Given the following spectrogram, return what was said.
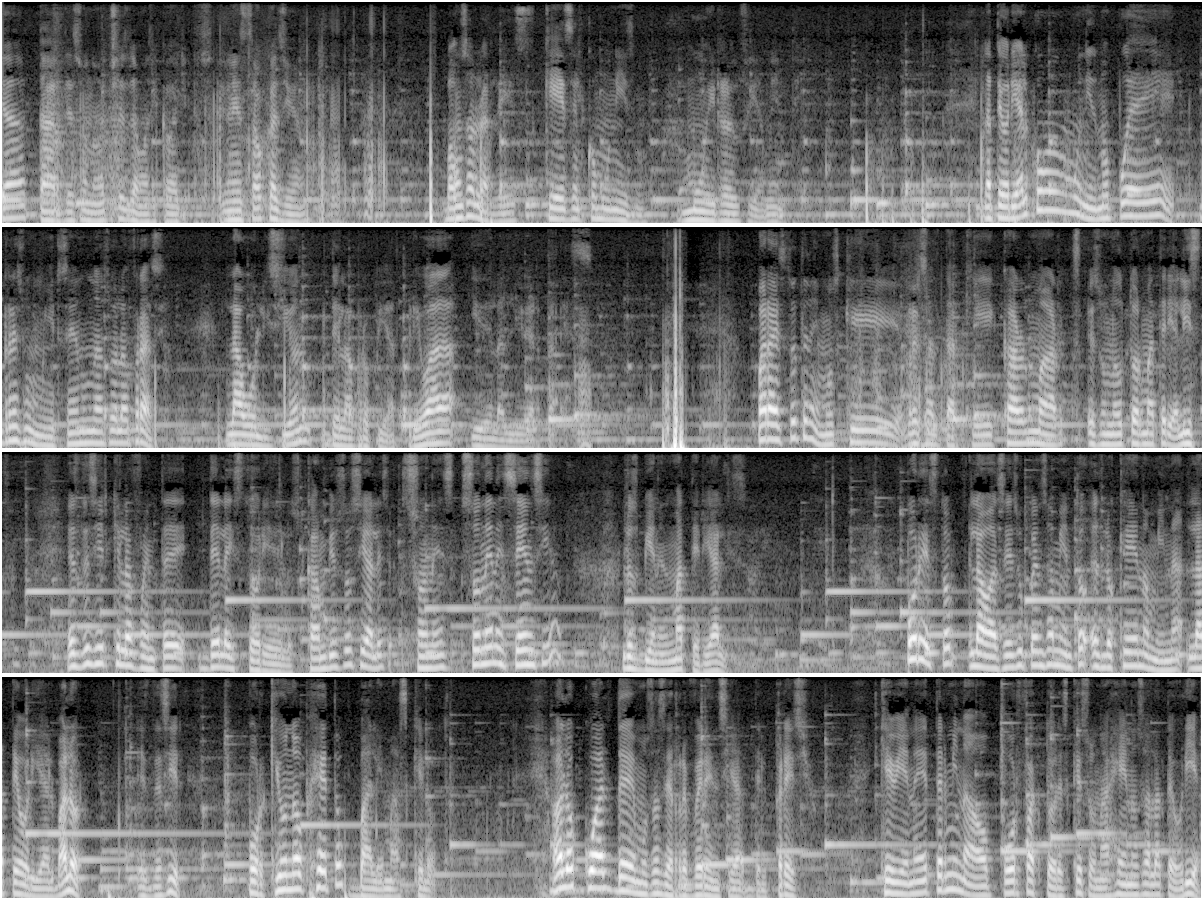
día, tardes o noches, damas y caballeros. En esta ocasión vamos a hablarles qué es el comunismo, muy reducidamente. La teoría del comunismo puede resumirse en una sola frase, la abolición de la propiedad privada y de las libertades. Para esto tenemos que resaltar que Karl Marx es un autor materialista es decir, que la fuente de la historia y de los cambios sociales son, son en esencia los bienes materiales. Por esto, la base de su pensamiento es lo que denomina la teoría del valor, es decir, por qué un objeto vale más que el otro. A lo cual debemos hacer referencia del precio, que viene determinado por factores que son ajenos a la teoría.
